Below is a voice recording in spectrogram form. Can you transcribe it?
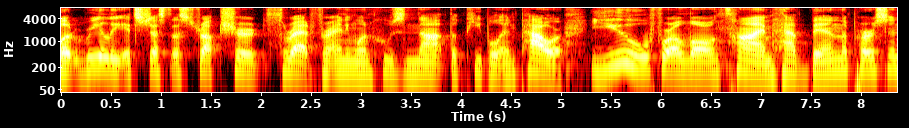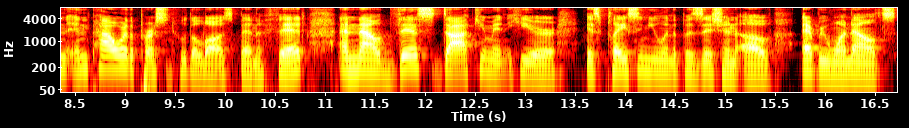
but really it's just a structured threat for anyone who's not the people in power. You, for a long time, have been the person in power, the person who the laws benefit. And now this document here is placing you in the position of everyone else.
